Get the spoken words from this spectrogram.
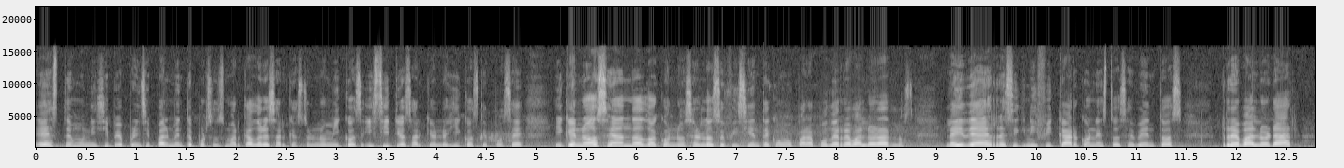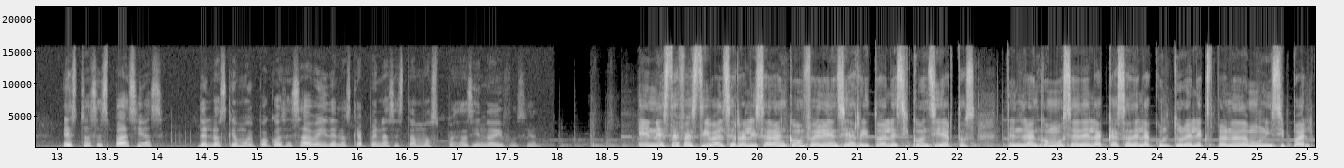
este municipio principalmente por sus marcadores arqueoastronómicos y sitios arqueológicos que posee y que no se han dado a conocer lo suficiente como para poder revalorarlos. La idea es resignificar con estos eventos, revalorar estos espacios de los que muy poco se sabe y de los que apenas estamos pues haciendo difusión. En este festival se realizarán conferencias, rituales y conciertos. Tendrán como sede la Casa de la Cultura y la Explanada Municipal.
